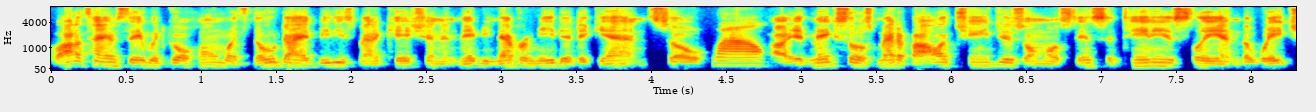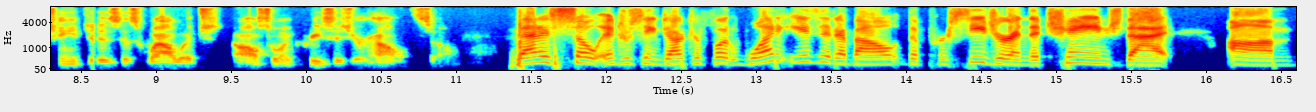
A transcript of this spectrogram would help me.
a lot of times they would go home with no diabetes medication and maybe never need it again. So, wow, uh, it makes those metabolic changes almost instantaneously, and the weight changes as well, which also increases your health. So, that is so interesting, Dr. Foote. What is it about the procedure and the change that um,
